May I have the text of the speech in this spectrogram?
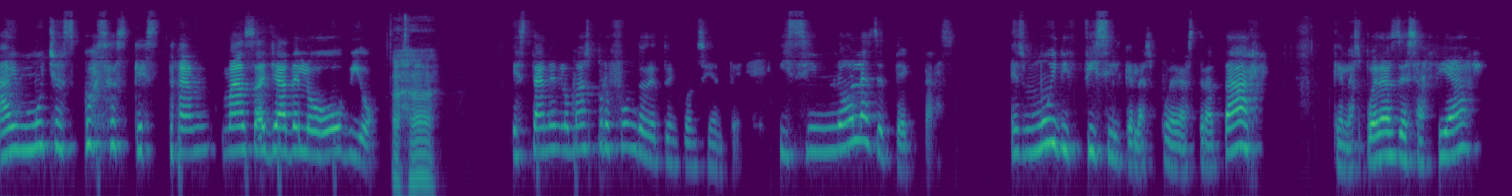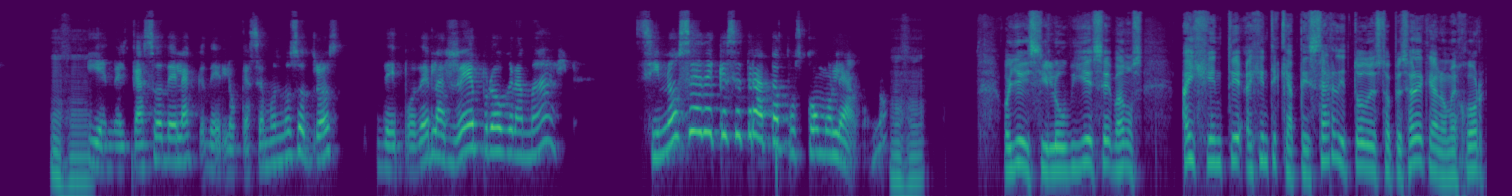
hay muchas cosas que están más allá de lo obvio. Ajá. están en lo más profundo de tu inconsciente. Y si no las detectas, es muy difícil que las puedas tratar, que las puedas desafiar. Y en el caso de, la, de lo que hacemos nosotros, de poderlas reprogramar. Si no sé de qué se trata, pues ¿cómo le hago? ¿no? Ujú. Oye, y si lo hubiese, vamos, hay gente, hay gente que a pesar de todo esto, a pesar de que a lo mejor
